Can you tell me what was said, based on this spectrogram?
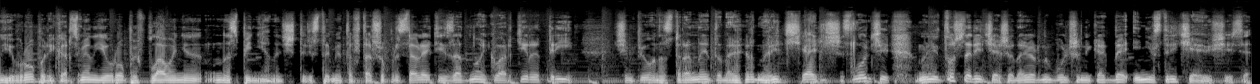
Европы, рекордсмен Европы в плавании на спине на 400 метров. Так что, представляете, из одной квартиры три чемпиона страны. Это, наверное, редчайший случай. Ну, не то, что редчайший, а, наверное, больше никогда и не встречающийся.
